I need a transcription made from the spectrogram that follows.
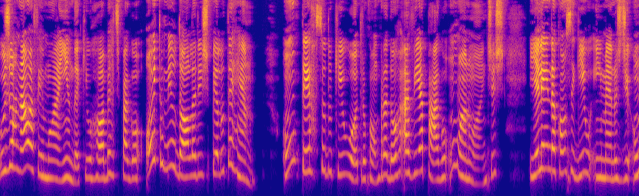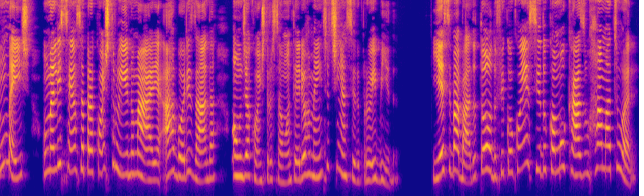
O jornal afirmou ainda que o Robert pagou 8 mil dólares pelo terreno, um terço do que o outro comprador havia pago um ano antes, e ele ainda conseguiu, em menos de um mês, uma licença para construir numa área arborizada onde a construção anteriormente tinha sido proibida. E esse babado todo ficou conhecido como o caso Ramatuelle.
